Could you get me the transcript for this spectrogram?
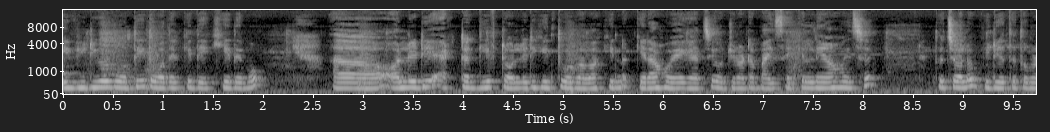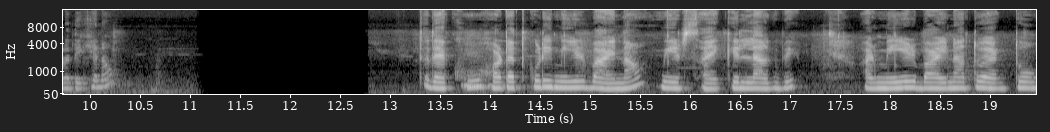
এই ভিডিওর মধ্যেই তোমাদেরকে দেখিয়ে দেবো। অলরেডি একটা গিফট অলরেডি কিন্তু ওর বাবা কেনা হয়ে গেছে। ওর জন্য একটা বাইসাইকেল নেওয়া হয়েছে। তো চলো ভিডিওতে তোমরা দেখে নাও। তো দেখো, হঠাৎ করে মেয়ের বায়না, মেয়ের সাইকেল লাগবে। আর মেয়ের বায়না তো একদম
